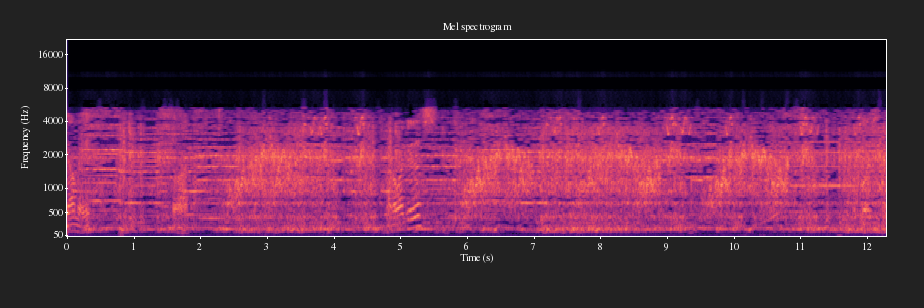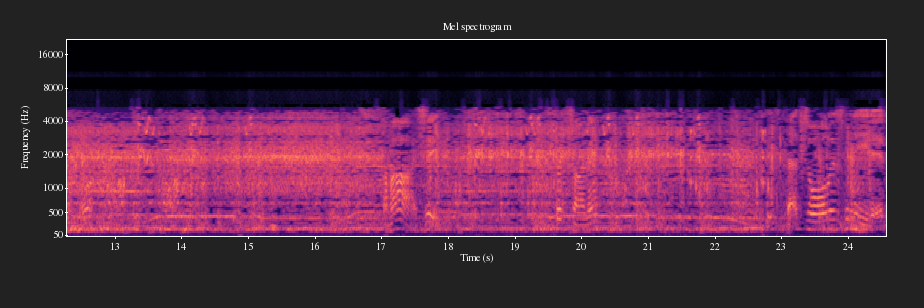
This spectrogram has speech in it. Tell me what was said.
Yummy. Right. How do I do this? Aha, I see. Quick timing. That's all is needed.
